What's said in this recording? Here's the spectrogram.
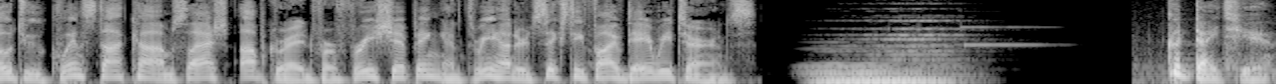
Go to quince.com slash upgrade for free shipping and 365-day returns. Good day to you.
